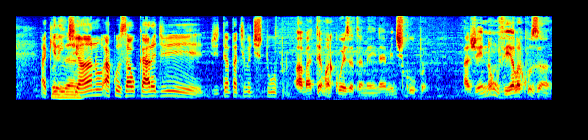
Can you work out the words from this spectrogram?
aquele pois é. indiano é. acusar o cara de, de tentativa de estupro. Ah, mas tem uma coisa também, né? Me desculpa. A gente não vê ela acusando.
